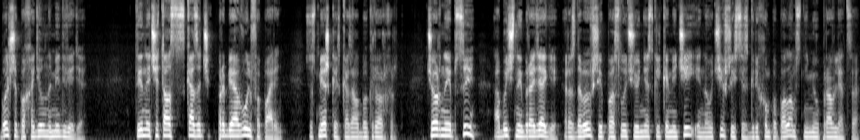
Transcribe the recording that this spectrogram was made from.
больше походил на медведя. «Ты начитался сказочек про Беовульфа, парень», — с усмешкой сказал бы Крорхард. «Черные псы — обычные бродяги, раздобывшие по случаю несколько мечей и научившиеся с грехом пополам с ними управляться».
